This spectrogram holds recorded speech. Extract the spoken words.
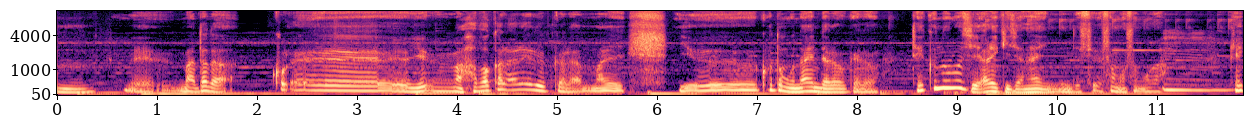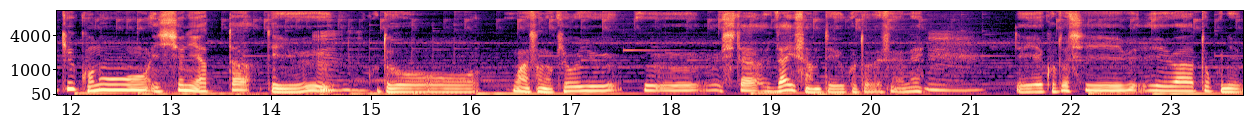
うん、でまあただこれ、ゆまあ、はばかられるからあんまり言うこともないんだろうけどテクノロジーありきじゃないんですよそもそもが。うん。結局この一緒にやったってういうん。ことを、まあその共有した財産ということですよね。うん。で今年は特に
